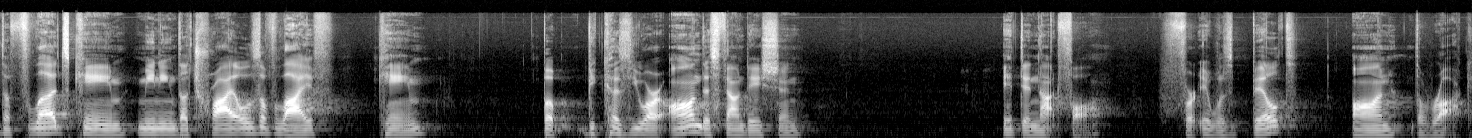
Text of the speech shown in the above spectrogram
the floods came, meaning the trials of life came. But because you are on this foundation, it did not fall, for it was built on the rock.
